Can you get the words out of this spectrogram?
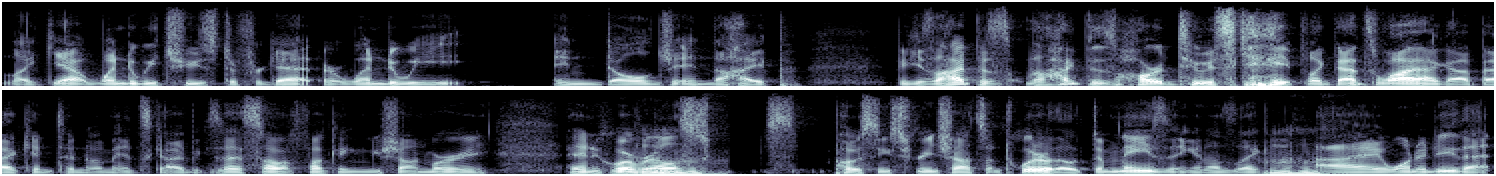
like yeah, when do we choose to forget or when do we indulge in the hype? Because the hype is the hype is hard to escape. Like that's why I got back into No Man's Sky because I saw fucking Sean Murray and whoever mm-hmm. else posting screenshots on Twitter that looked amazing, and I was like, mm-hmm. I want to do that.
